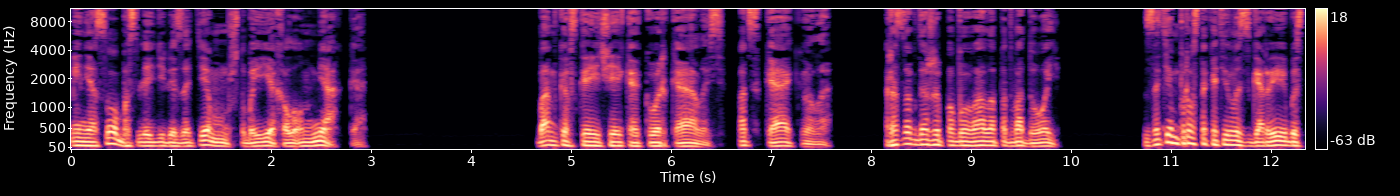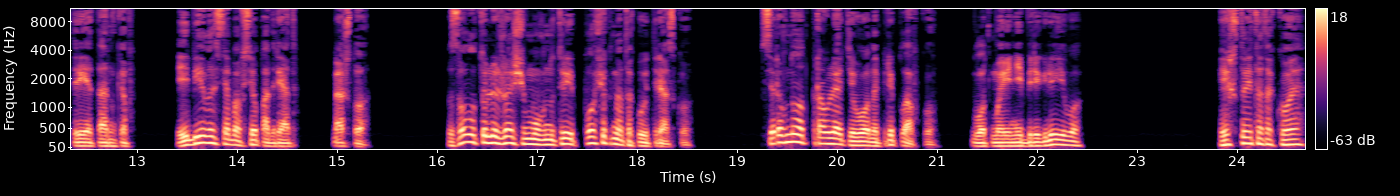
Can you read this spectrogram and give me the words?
и не особо следили за тем, чтобы ехал он мягко. Банковская ячейка кувыркалась, подскакивала, разок даже побывала под водой. Затем просто катилась с горы быстрее танков и билась обо все подряд. А что? Золоту, лежащему внутри, пофиг на такую тряску. Все равно отправлять его на переплавку. Вот мы и не берегли его. И что это такое?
